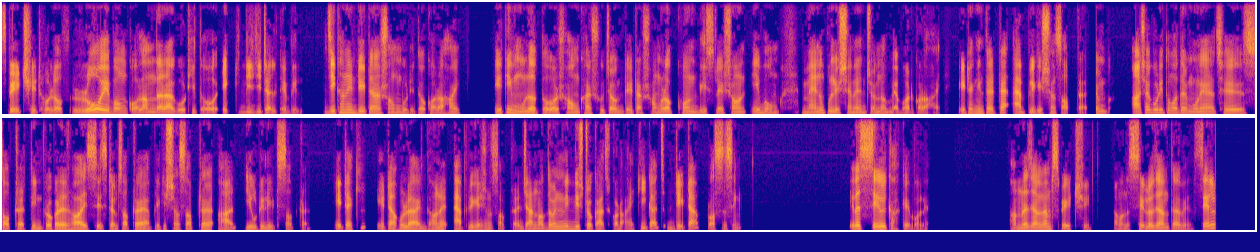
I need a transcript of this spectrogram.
স্প্রেডশিট হলো রো এবং কলাম দ্বারা গঠিত একটি ডিজিটাল টেবিল যেখানে ডেটা সংগঠিত করা হয়। এটি মূলত সংখ্যা সূচক ডেটা সংরক্ষণ, বিশ্লেষণ এবং ম্যানুপুলেশনের জন্য ব্যবহার করা হয়। এটা কিন্তু একটা অ্যাপ্লিকেশন সফটওয়্যার আশা করি তোমাদের মনে আছে সফটওয়্যার তিন প্রকারের হয় সিস্টেম সফটওয়্যার অ্যাপ্লিকেশন সফটওয়্যার আর ইউটিলিটি সফটওয়্যার এটা কি? এটা হলো এক ধরনের অ্যাপ্লিকেশন সফটওয়্যার যার মাধ্যমে নির্দিষ্ট কাজ করা হয়। কি কাজ? ডেটা প্রসেসিং এবার সেল কাকে বলে? আমরা জানলাম স্প্রেডশিট আমাদের সেলও জানতে হবে। সেল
